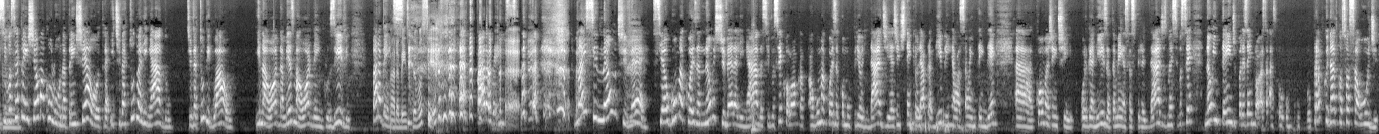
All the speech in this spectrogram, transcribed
se você uhum. preencher uma coluna, preencher a outra e tiver tudo alinhado, tiver tudo igual, e na, or na mesma ordem, inclusive, Parabéns. Parabéns para você. Parabéns. Mas se não tiver, se alguma coisa não estiver alinhada, se você coloca alguma coisa como prioridade, e a gente tem que olhar para a Bíblia em relação a entender ah, como a gente organiza também essas prioridades, mas se você não entende, por exemplo, a, a, o, o, próprio cuidado com a sua saúde,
